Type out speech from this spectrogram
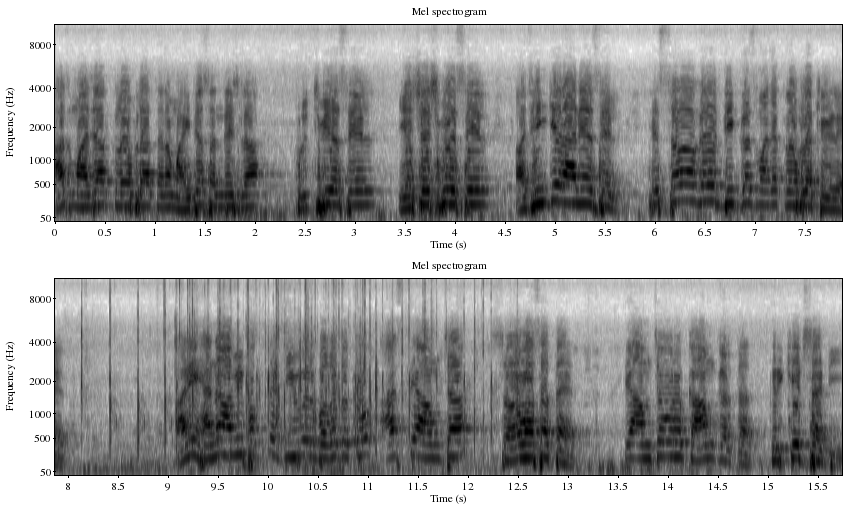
आज माझ्या क्लबला त्यांना माहिती आहे संदेशला पृथ्वी असेल यशस्वी असेल अजिंक्य राणे असेल हे सगळे दिग्गज माझ्या क्लबला खेळले आहेत. आणि ह्यांना आम्ही फक्त टीव्हीवर बघत होतो. आज ते आमच्या सहवासात आहेत. ते आमच्याबरोबर काम करतात क्रिकेटसाठी.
